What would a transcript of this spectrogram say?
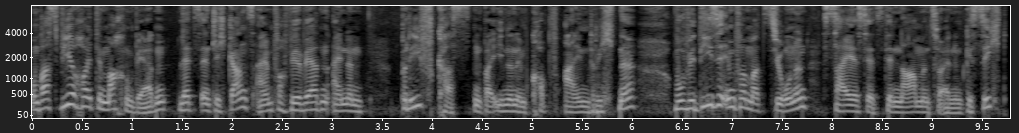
Und was wir heute machen werden, letztendlich ganz einfach, wir werden einen Briefkasten bei Ihnen im Kopf einrichten, wo wir diese Informationen, sei es jetzt den Namen zu einem Gesicht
